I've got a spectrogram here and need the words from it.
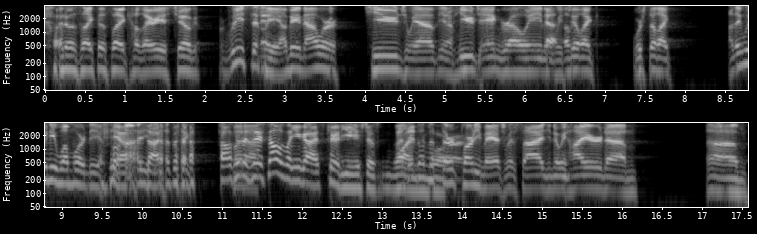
And it was like this like hilarious joke. Recently, I mean, now we're huge. We have you know huge and growing, Yeah. and we feel like we're still like, I think we need one more deal. Yeah, like, I was But, gonna uh, say, it sounds like you guys could use just one. I think on the more. third party management side, you know, we hired um, um,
